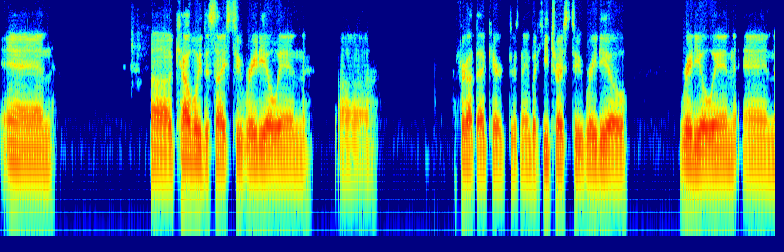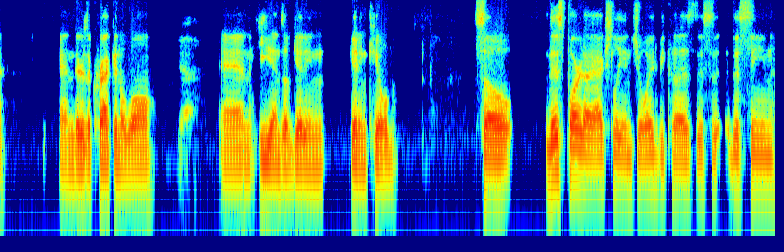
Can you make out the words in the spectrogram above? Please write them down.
and uh, Cowboy decides to radio in. Uh, I forgot that character's name, but he tries to radio radio in, and and there's a crack in the wall. Yeah. And he ends up getting getting killed. So this part I actually enjoyed because this this scene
